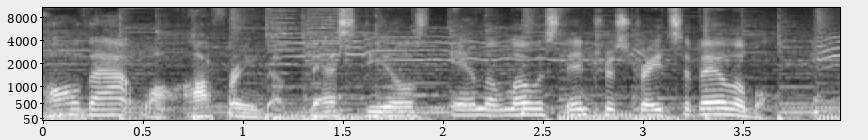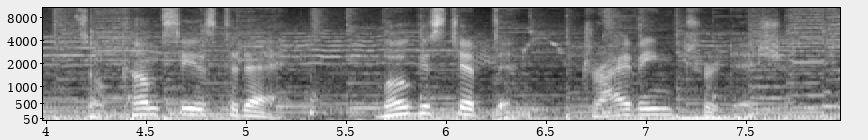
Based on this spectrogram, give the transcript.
All that while offering the best deals and the lowest interest rates available. So come see us today. Boggus Tipton, driving tradition.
